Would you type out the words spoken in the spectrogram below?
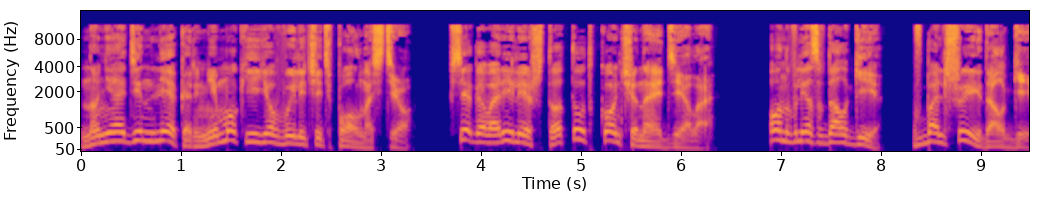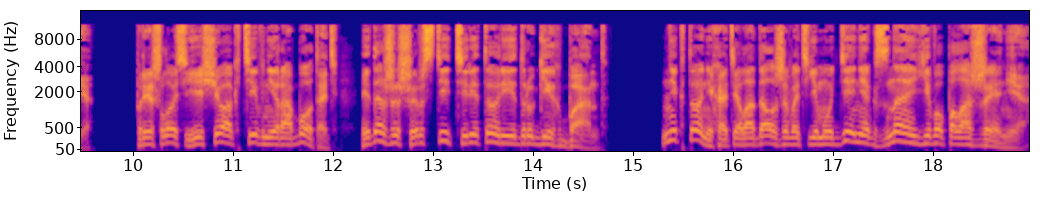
Но ни один лекарь не мог ее вылечить полностью. Все говорили, что тут конченное дело. Он влез в долги, в большие долги. Пришлось еще активнее работать и даже шерстить территории других банд. Никто не хотел одалживать ему денег, зная его положение.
